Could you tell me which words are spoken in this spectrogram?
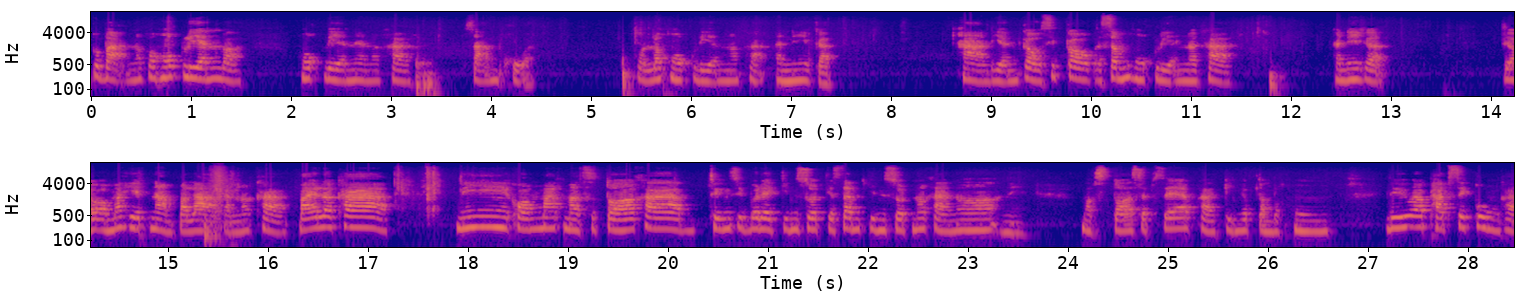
กว่าบาทเนาะก็หกเหรียญบ่หกเหรียญเนี่ยนะคะสามขวดขวดละหกเหรียญเนาะค่ะ อันนี้กับ หาเหรียญเก้าสิบเก้ากับซ้ำหกเหรียญนะคะ อันนี้ก็ เดี๋ยวเอามาเฮ็ดน้ำปลากันเนาะค่ะ ไปแล้วค่ะ นี่ของมักมักสตอค่ะ ถึงสิบ่ได้กินสดก็ซ้ำกินสดเนาะค่ะเนาะนี่มักสตอแซ่บๆค่ะ กินกับตำบักฮุงหรือว่าผัดใส่กุ้งค่ะ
